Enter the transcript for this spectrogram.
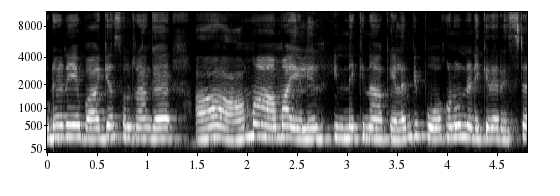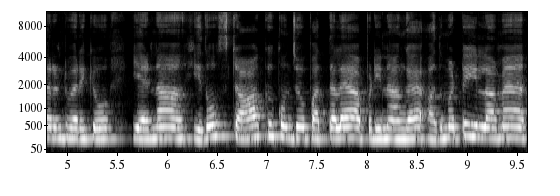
உடனே பாக்யா சொல்கிறாங்க ஆ ஆமாம் ஆமாம் எழில். இன்னைக்கு நான் கிளம்பி போகணும்னு நினைக்கிறேன் ரெஸ்டாரண்ட் வரைக்கும். ஏன்னா ஏதோ ஸ்டாக்கு கொஞ்சம் பத்தலை அப்படின்னாங்க. அது மட்டும் இல்லாமல்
